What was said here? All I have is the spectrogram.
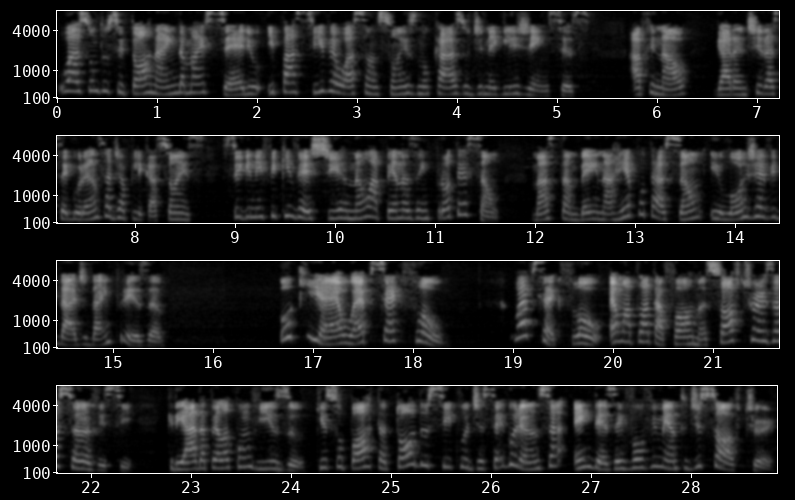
o assunto se torna ainda mais sério e passível a sanções no caso de negligências. Afinal, garantir a segurança de aplicações significa investir não apenas em proteção, mas também na reputação e longevidade da empresa. O que é o AppSec Flow? O AppSec Flow é uma plataforma Software as a Service, criada pela Conviso, que suporta todo o ciclo de segurança em desenvolvimento de software.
